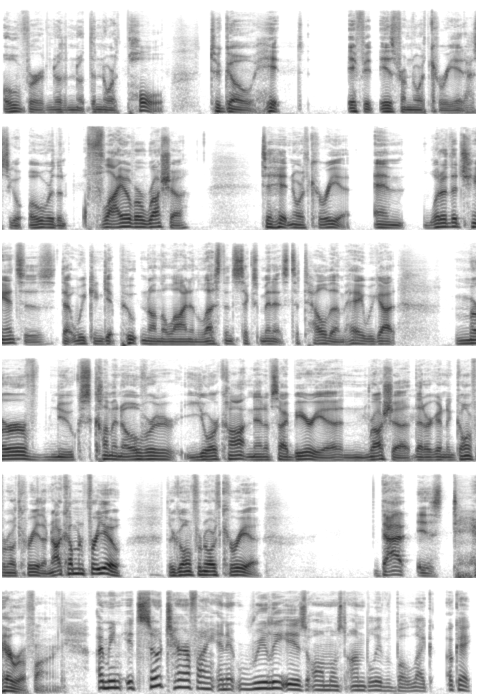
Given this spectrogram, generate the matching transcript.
over the North Pole to go hit. If it is from North Korea, it has to go over the fly over Russia to hit North Korea. And what are the chances that we can get Putin on the line in less than six minutes to tell them, hey, we got MIRV nukes coming over your continent of Siberia and Russia that are going to go for North Korea. They're not coming for you. They're going for North Korea. That is terrifying. I mean, it's so terrifying and it really is almost unbelievable. Like, okay,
